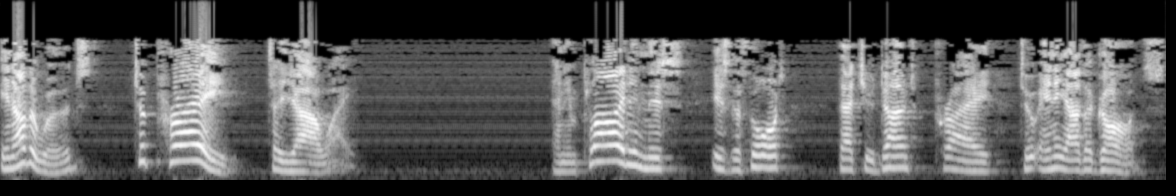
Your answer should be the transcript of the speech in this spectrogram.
In other words, to pray to Yahweh. And implied in this is the thought that you don't pray to any other gods.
